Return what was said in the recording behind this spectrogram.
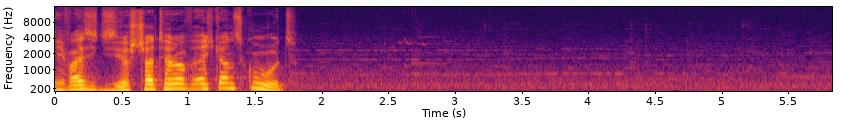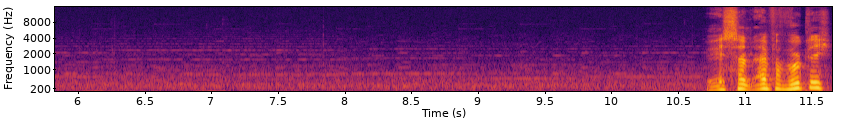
Ich weiß nicht, dieser Stadtteil läuft echt ganz gut. Er ist halt einfach wirklich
